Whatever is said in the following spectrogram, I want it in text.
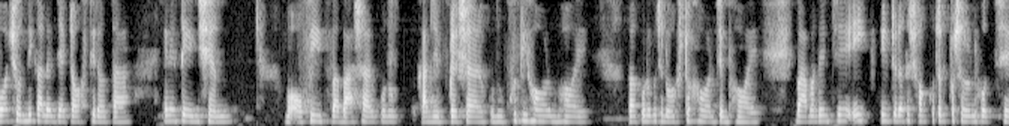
বয়সন্ধিকালে যে একটা অস্থিরতা, একটা টেনশন বা অফিস বা বাসার কোনো কাজের প্রেশার কোনো ক্ষতি হওয়ার ভয় বা কোনো কিছু নষ্ট হওয়ার যে ভয় বা আমাদের যে এই ইউটেরাসের সংকোচন প্রসারণ হচ্ছে,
